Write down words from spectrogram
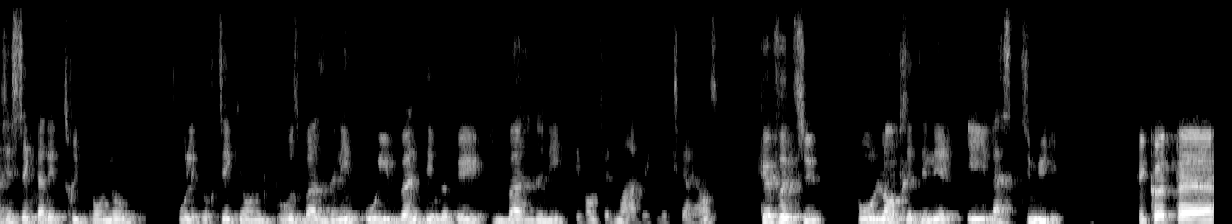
je sais que tu as des trucs pour nous, pour les courtiers qui ont une grosse base de données ou ils veulent développer une base de données éventuellement avec l'expérience. Que fais-tu pour l'entretenir et la stimuler? Écoute, euh,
